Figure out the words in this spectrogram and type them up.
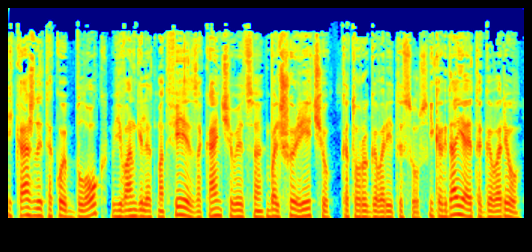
И каждый такой блок в Евангелии от Матфея заканчивается большой речью, которую говорит Иисус. И когда я это говорю,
